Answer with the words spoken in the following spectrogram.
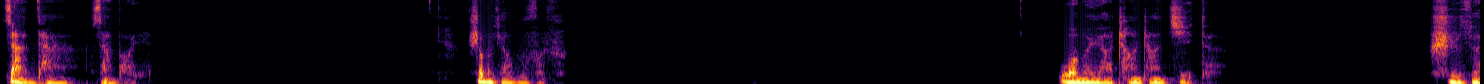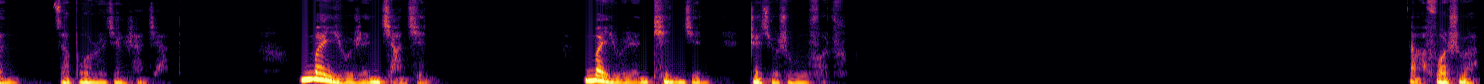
赞叹三宝也。什么叫无佛处？我们要常常记得，师尊在《般若经》上讲的：“没有人讲经，没有人听经，这就是无佛处。”那佛说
